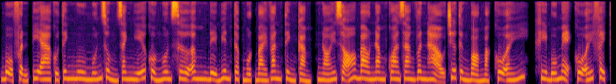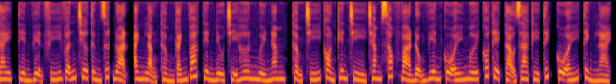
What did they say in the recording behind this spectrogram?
Bộ phận PR của Tinh Ngu muốn dùng danh nghĩa của ngôn sơ âm để biên tập một bài văn tình cảm, nói rõ bao năm qua Giang Vân Hảo chưa từng bỏ mặc cô ấy, khi bố mẹ cô ấy phải tay tiền viện phí vẫn chưa từng dứt đoạn, anh lặng thầm gánh vác tiền điều trị hơn 10 năm, thậm chí còn kiên trì chăm sóc và động viên cô ấy mới có thể tạo ra kỳ tích cô ấy tỉnh lại.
